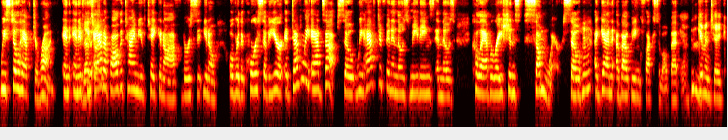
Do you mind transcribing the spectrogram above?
we still have to run and and if That's you add up all the time you've taken off versus you know over the course of a year it definitely adds up so we have to fit in those meetings and those collaborations somewhere so Mhm. again about being flexible but Yeah. Give and take.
